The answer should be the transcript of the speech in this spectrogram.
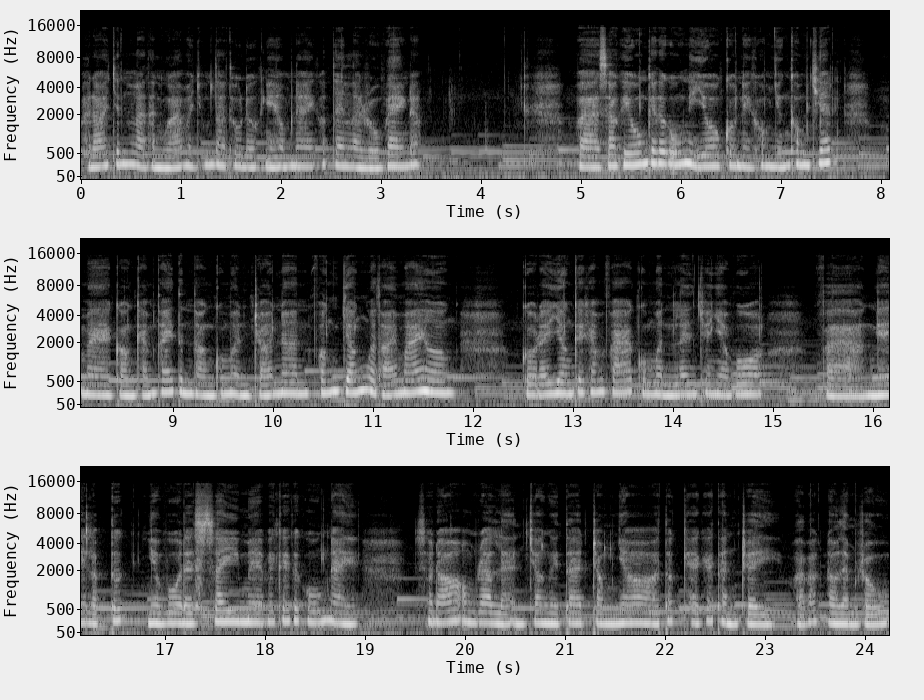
và đó chính là thành quả mà chúng ta thu được ngày hôm nay có tên là rượu vang đó. Và sau khi uống cái thức uống này vô, cô này không những không chết, mà còn cảm thấy tinh thần của mình trở nên phấn chấn và thoải mái hơn. Cô đã dâng cái khám phá của mình lên cho nhà vua, và ngay lập tức nhà vua đã say mê với cái thức uống này. Sau đó, ông ra lệnh cho người ta trồng nho ở tất cả các thành trì và bắt đầu làm rượu.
